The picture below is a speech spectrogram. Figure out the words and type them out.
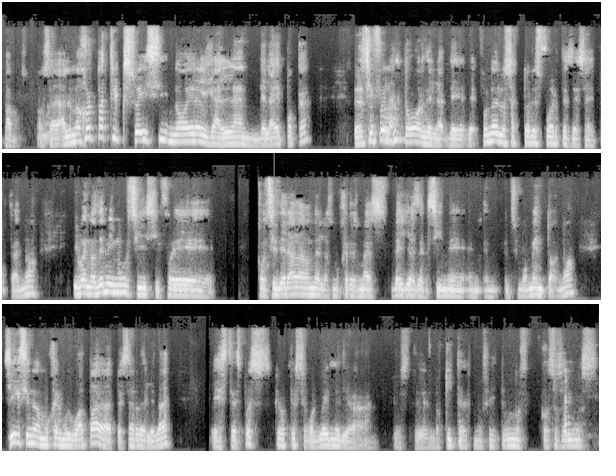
vamos, o sea, a lo mejor Patrick Swayze no era el galán de la época, pero sí fue el actor de la, de, de- fue uno de los actores fuertes de esa época, ¿no? Y bueno, Demi Moore sí, sí fue considerada una de las mujeres más bellas del cine en, en- en su momento, ¿no? Sigue siendo una mujer muy guapa a pesar de la edad. Este, después creo que se volvió ahí medio este, loquita, no sé, tuvo unas cosas ahí, unos,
